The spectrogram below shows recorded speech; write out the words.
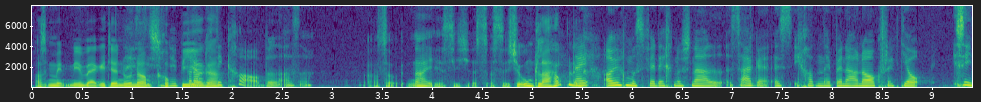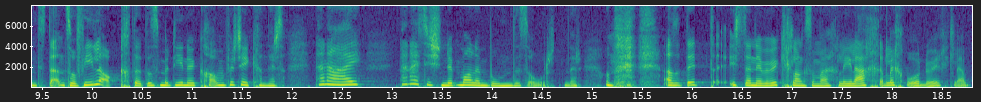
Also wir, wir werden ja nur noch am Kopieren. Das ist nicht praktikabel, also. Also nein, es ist, es, es ist unglaublich. Nein, aber ich muss vielleicht noch schnell sagen, es, ich habe dann eben auch nachgefragt, ja, sind es dann so viele Akten, dass man die nicht kann verschicken kann? So, nein, nein, nein, nein, es ist nicht mal ein Bundesordner. Und also dort ist dann eben wirklich langsam ein bisschen lächerlich geworden, ich glaube,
